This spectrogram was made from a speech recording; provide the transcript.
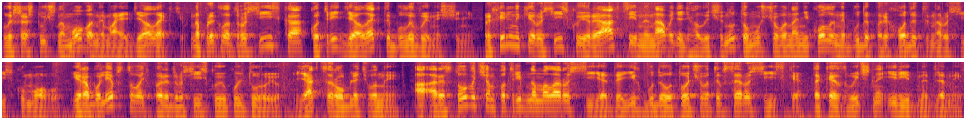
Лише штучна мова не має діалектів. Наприклад, російська, котрі діалекти були винищені. Прихильники російської реакції ненавидять Галичину, тому що вона ніколи не буде переходити на російську мову і раболепствувати перед російською культурою, як це роблять вони. А арестовичам потрібна мала Росія, де їх буде оточувати все російське, таке звичне і рідне для них.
